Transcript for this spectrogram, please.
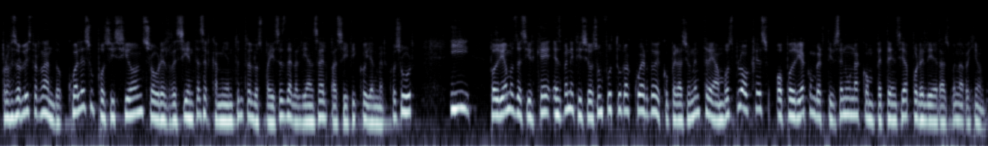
Profesor Luis Fernando, ¿cuál es su posición sobre el reciente acercamiento entre los países de la Alianza del Pacífico y el Mercosur? Y podríamos decir que es beneficioso un futuro acuerdo de cooperación entre ambos bloques o podría convertirse en una competencia por el liderazgo en la región.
